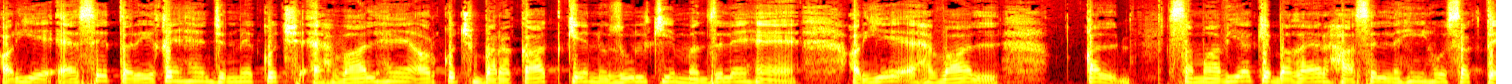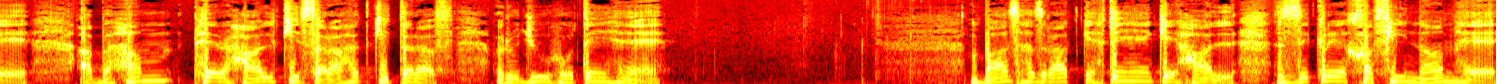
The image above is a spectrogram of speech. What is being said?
اور یہ ایسے طریقے ہیں جن میں کچھ احوال ہیں اور کچھ برکات کے نزول کی منزلیں ہیں۔ اور یہ احوال قلب سماویہ کے بغیر حاصل نہیں ہو سکتے۔ اب ہم پھر حال کی سراحت کی طرف رجوع ہوتے ہیں۔ بعض حضرات کہتے ہیں کہ حال ذکر خفی نام ہے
